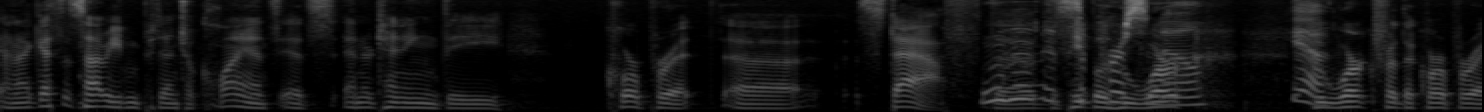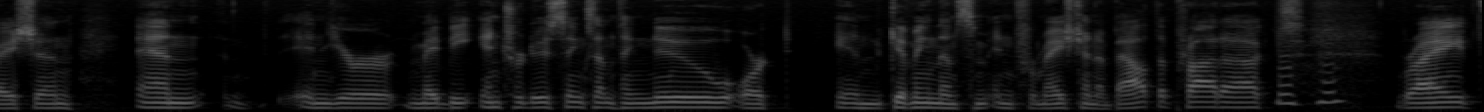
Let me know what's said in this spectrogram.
and I guess it's not even potential clients; it's entertaining the corporate uh, staff, the, Mhm, the it's the people who work yeah. who work for the corporation, and and you're maybe introducing something new or in giving them some information about the product, Mm-hmm. right?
